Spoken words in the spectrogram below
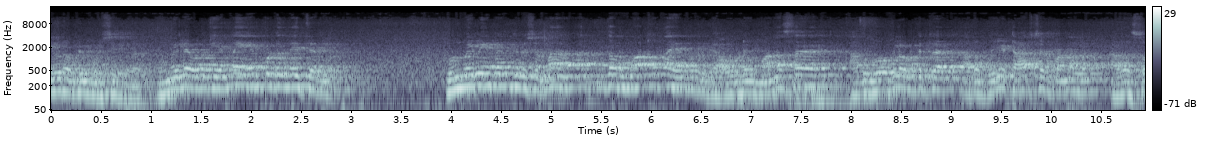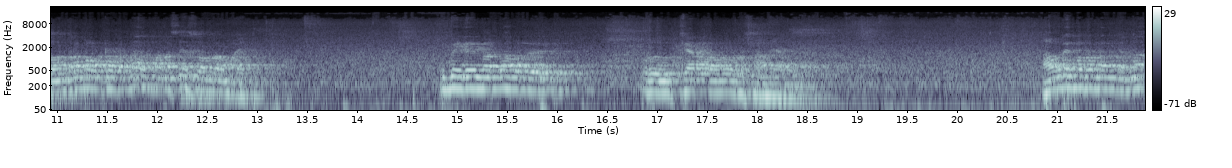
இவர் அப்படி முடிச்சிருக்கிறார் உண்மையிலே அவருக்கு என்ன ஏற்பட்டதுனே தெரியல. உண்மையிலே என்னன்னு சொல்லி சொன்னால் இந்த ஒரு மாற்றம் தான் ஏற்பட்டிருக்கு. அவருடைய மனசை அது போக்கில் விட்டுட்டார். அதை போய் டார்ச்சர் பண்ணலை. அதை சுதந்திரமாக விட்ட உடனே அது மனசே இப்போ இதே மாதிரி தான் ஒரு ஒரு கேரளாவில் ஒரு சாமியார் அவர் என்ன பண்ணாங்கன்னா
